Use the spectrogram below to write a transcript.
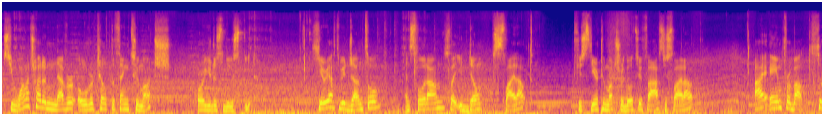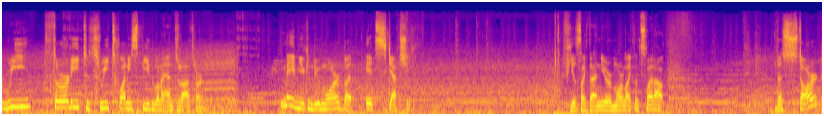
So you want to try to never over tilt the thing too much, or you just lose speed. Here you have to be gentle and slow down so that you don't slide out. If you steer too much or go too fast, you slide out. I aim for about 330 to 320 speed when I enter that turn. Maybe you can do more, but it's sketchy. Feels like then you're more likely to slide out. The start,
